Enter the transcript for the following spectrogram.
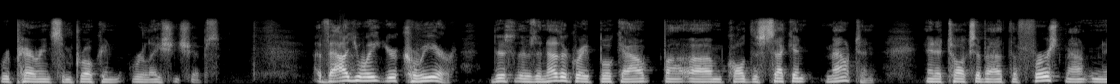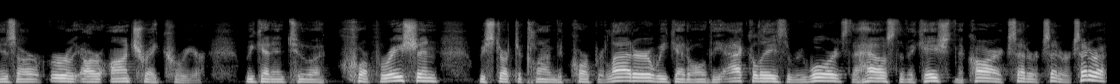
repairing some broken relationships. Evaluate your career. This, there's another great book out um, called The Second Mountain, and it talks about the first mountain is our early, our entree career. We get into a corporation, we start to climb the corporate ladder, we get all the accolades, the rewards, the house, the vacation, the car, et cetera, et cetera, et cetera.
